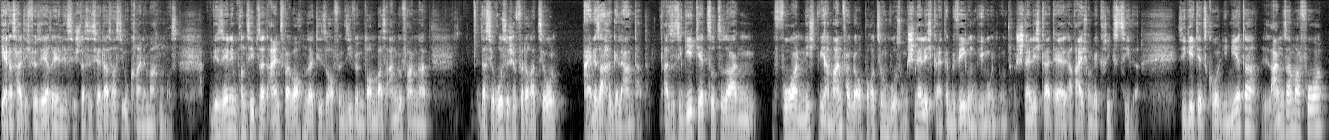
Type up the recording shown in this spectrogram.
Ja, das halte ich für sehr realistisch. Das ist ja das, was die Ukraine machen muss. Wir sehen im Prinzip seit ein, zwei Wochen, seit diese Offensive im Donbass angefangen hat, dass die russische Föderation eine Sache gelernt hat. Also sie geht jetzt sozusagen vor, nicht wie am Anfang der Operation, wo es um Schnelligkeit der Bewegung ging und, und um Schnelligkeit der Erreichung der Kriegsziele. Sie geht jetzt koordinierter, langsamer vor,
